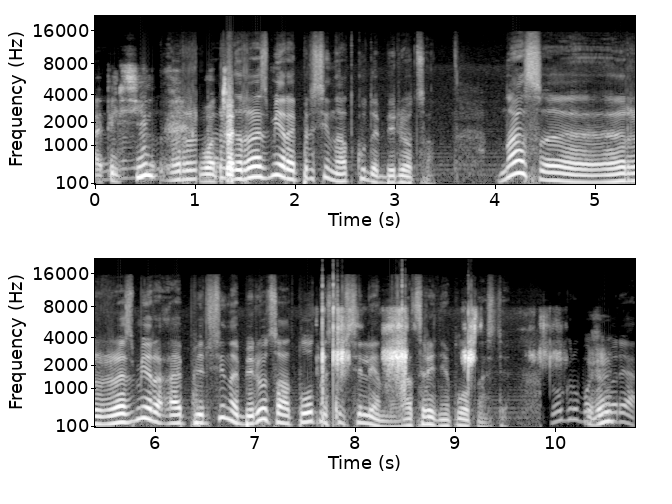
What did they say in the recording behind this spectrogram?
апельсин, Р- Вот. Размер апельсина откуда берется? У нас э, размер апельсина берется от плотности Вселенной, от средней плотности. Ну, грубо Мгм. говоря,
